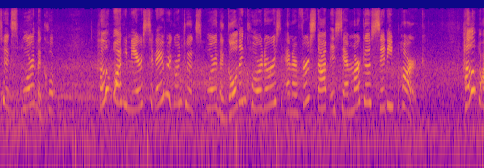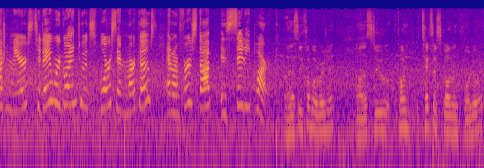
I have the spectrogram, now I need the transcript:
to explore the Hello Blogineers! Today we're going to explore the Golden Corridors and our first stop is San Marcos City Park. Hello Blogineers! Today we're going to explore San Marcos and our first stop is City Park. Uh, let's do a couple of versions. Uh, let's do Golden, Texas Golden Corridor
